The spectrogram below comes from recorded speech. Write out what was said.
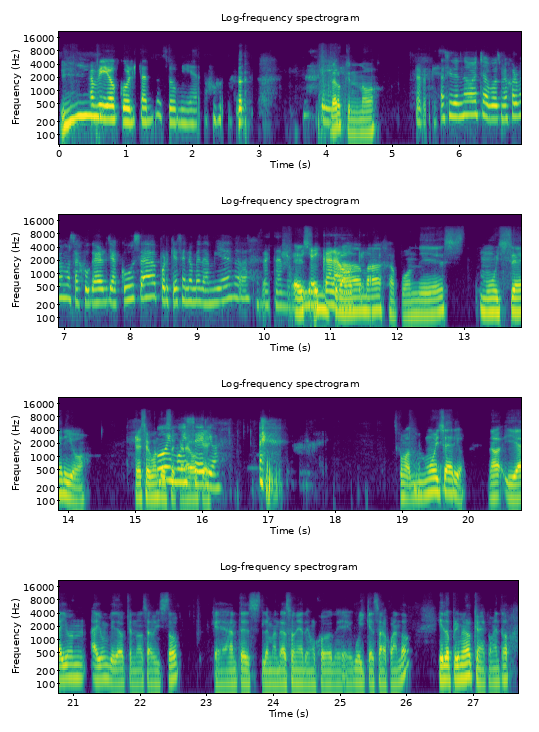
Y- Javi ocultando su miedo. Sí. claro que no. Claro que sí, Así de no, chavos, mejor vamos a jugar Yakuza porque ese no me da miedo. exactamente. Es y hay un karaoke. drama japonés muy serio. Tres segundos Muy, de muy karaoke. serio. Es como muy serio. No, y hay un, hay un video que no se ha visto, que antes le mandé a Sonia de un juego de Wii que estaba jugando. Y lo primero que me comentó, "Ah,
